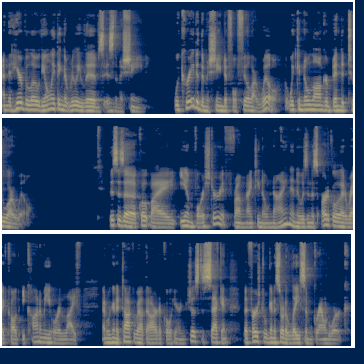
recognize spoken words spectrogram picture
And that here below, the only thing that really lives is the machine. We created the machine to fulfill our will, but we can no longer bend it to our will. This is a quote by E.M. Forster from 1909, and it was in this article that I read called Economy or Life. And we're going to talk about the article here in just a second, but first we're going to sort of lay some groundwork.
